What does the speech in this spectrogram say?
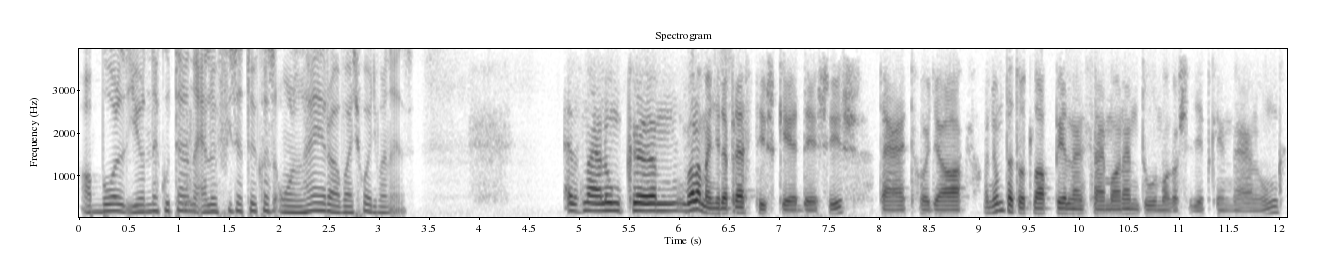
Abból jönnek utána előfizetők az online-ra, vagy hogy van ez? Ez nálunk valamennyire presztis kérdés is, tehát hogy a, a nyomtatott lap példányszáma nem túl magas egyébként nálunk,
